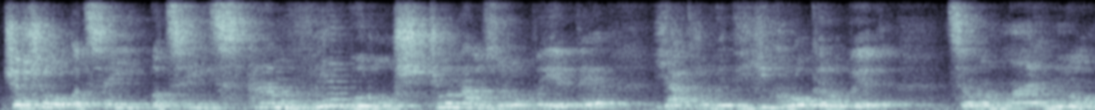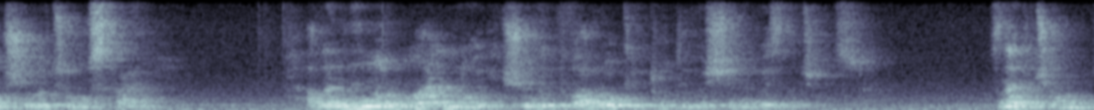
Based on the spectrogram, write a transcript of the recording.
Через що оцей, оцей стан вибору, що нам зробити, як робити, які кроки робити, це нормально, що ви в цьому стані. Але ненормально, якщо ви два роки тут і ви ще не визначилися. Знаєте чому?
